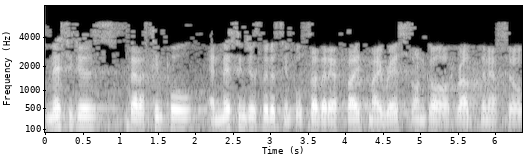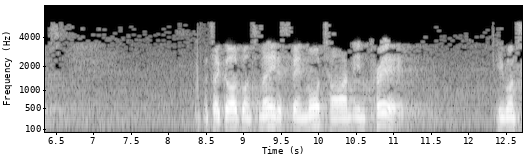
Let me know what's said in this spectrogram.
messages that are simple and messengers that are simple so that our faith may rest on God rather than ourselves. And so God wants me to spend more time in prayer. He wants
